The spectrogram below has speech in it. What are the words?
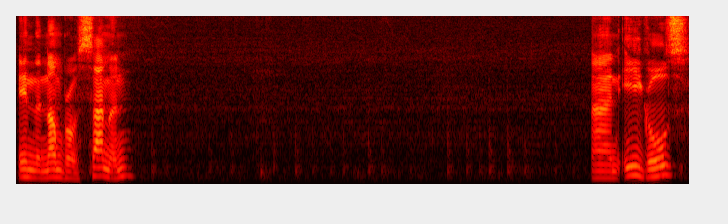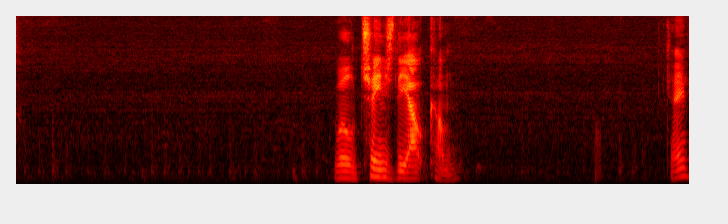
in the number of salmon and eagles will change the outcome. Okay?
